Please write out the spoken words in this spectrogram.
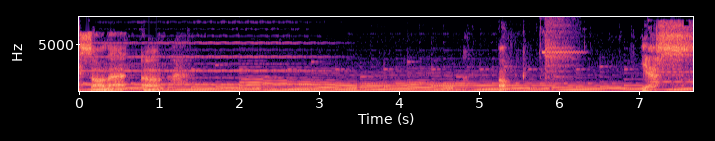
I saw that. Uh, oh. Yes.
